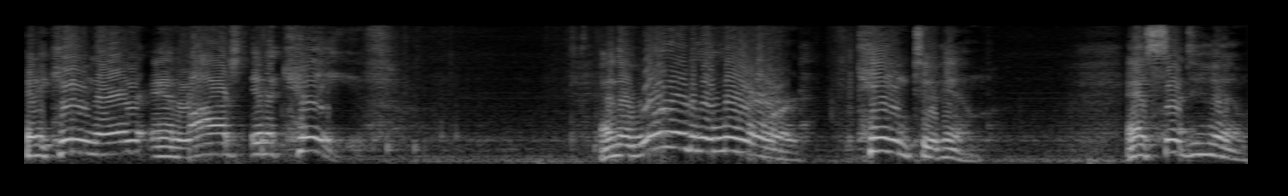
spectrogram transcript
And he came there and lodged in a cave. And the word of the Lord came to him and said to him,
